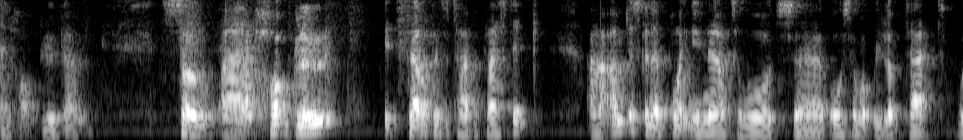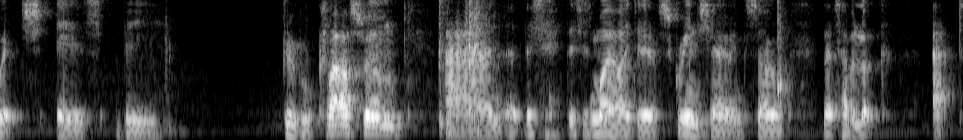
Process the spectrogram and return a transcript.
and hot glue gun. So uh, hot glue itself is a type of plastic. Uh, I'm just going to point you now towards uh, also what we looked at, which is the Google Classroom and uh, this this is my idea of screen sharing. So let's have a look at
